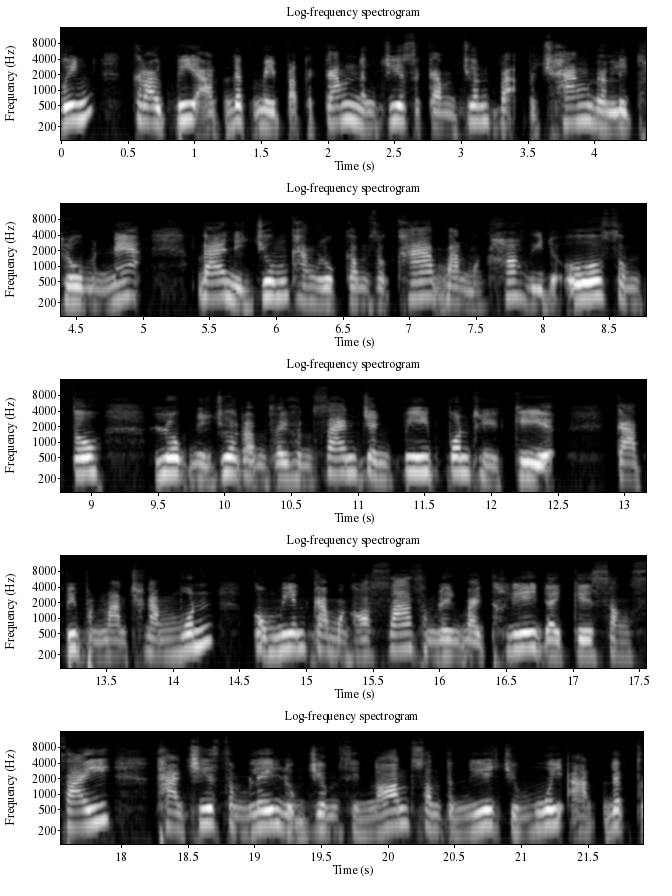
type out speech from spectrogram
វិញក្រោយពីអតីតមេបដកម្មនិងជាសកម្មជនបកប្រឆាំងដ៏លេចធ្លោម្នាក់ដែលនិយមខាងលោកកឹមសុខាបានបង្ហោះវីដេអូសំទោសលោកនាយករដ្ឋមន្ត្រីហ៊ុនសែនចេញពីពន្ធនាគារ កាលពីប្រមាណឆ្នាំមុនក៏មានការបង្ហោះសារសម្លេងបែកធ្លាយដែលគេសង្ស័យថាជាសម្លេងលោកយឹមស៊ីណនសន្ទនាជាមួយអតីតស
